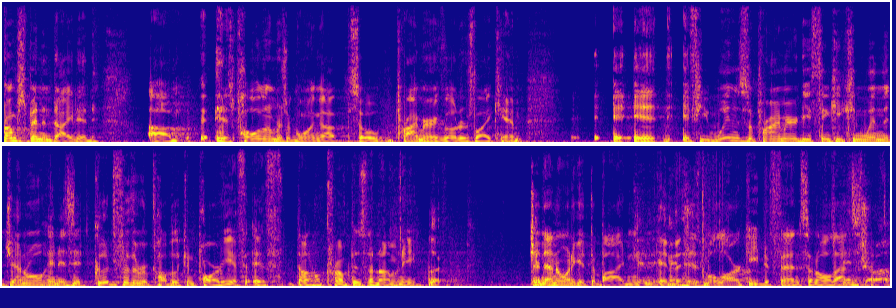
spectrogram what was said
Trump's been indicted. Um, his poll numbers are going up, so primary voters like him. It, it, if he wins the primary, do you think he can win the general? And is it good for the Republican Party if, if Donald Trump is the nominee? Look, and then I want to get to Biden and, and his malarkey defense and all that can stuff. Trump,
